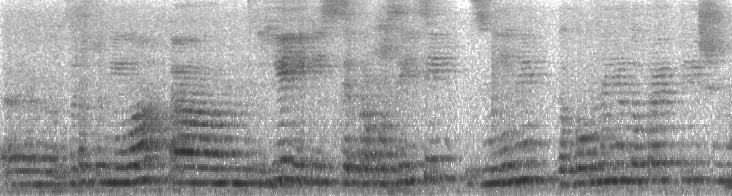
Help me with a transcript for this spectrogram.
Е, Зрозуміло. Ем, Є якісь пропозиції, зміни, доповнення до проекту рішення?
